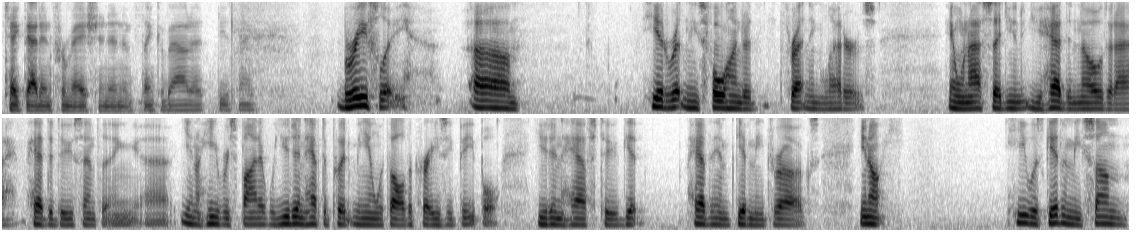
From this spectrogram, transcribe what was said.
take that information in and think about it, do you think? Briefly. Um, he had written these 400 threatening letters. And when I said you, you had to know that I had to do something, uh, you know, he responded, "Well, you didn't have to put me in with all the crazy people. You didn't have to get have them give me drugs." You know, he was giving me some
